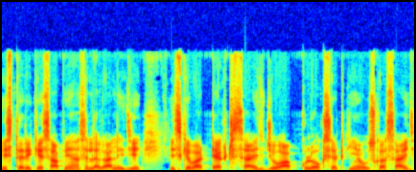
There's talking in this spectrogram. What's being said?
इस तरीके से आप यहाँ से लगा लीजिए। इसके बाद टेक्स्ट साइज़ जो आप क्लॉक सेट किए हैं, उसका साइज़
